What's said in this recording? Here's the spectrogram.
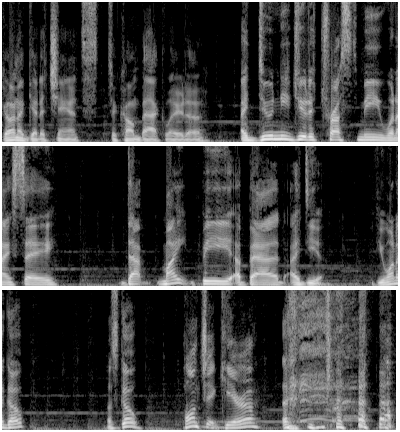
going to get a chance to come back later. I do need you to trust me when I say that might be a bad idea. If you want to go, let's go. Punch it, Kira.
